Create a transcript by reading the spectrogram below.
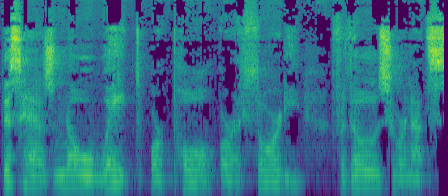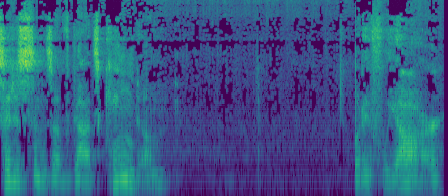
This has no weight or pull or authority for those who are not citizens of God's kingdom. But if we are,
